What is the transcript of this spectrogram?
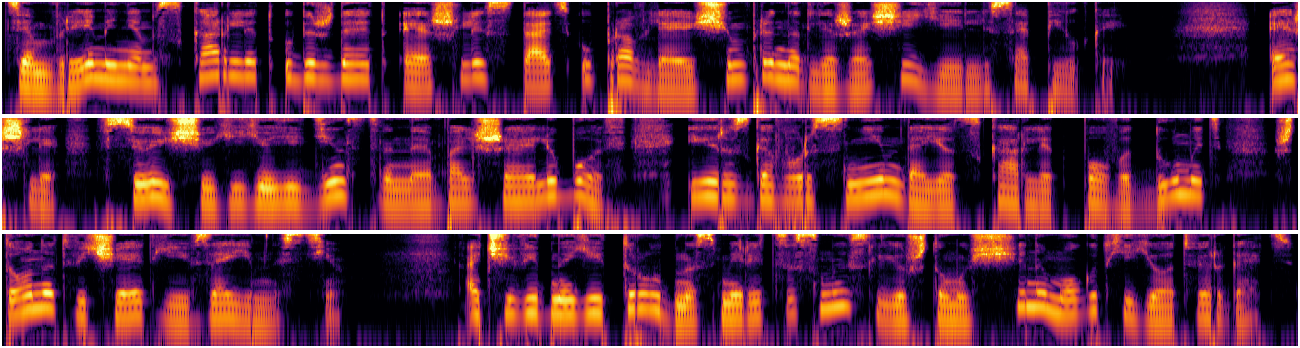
Тем временем Скарлетт убеждает Эшли стать управляющим принадлежащей ей лесопилкой. Эшли все еще ее единственная большая любовь, и разговор с ним дает Скарлетт повод думать, что он отвечает ей взаимностью. Очевидно, ей трудно смириться с мыслью, что мужчины могут ее отвергать.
